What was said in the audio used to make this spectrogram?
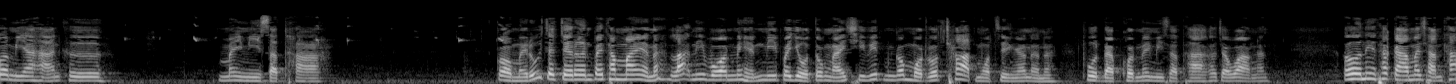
ก็มีอาหารคือไม่มีศรัทธา ก็ไม่รู้จะเจริญไปทำไมอะนะละนิวรณ์ไม่เห็นมีประโยชน์ตรงไหนชีวิตมันก็หมดรสชาติหมดสิ่งนั้นอะนะพูดแบบคนไม่มีศรัทธาเขาจะว่างั้น เออนี่ถ้าการมาฉันถ้า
